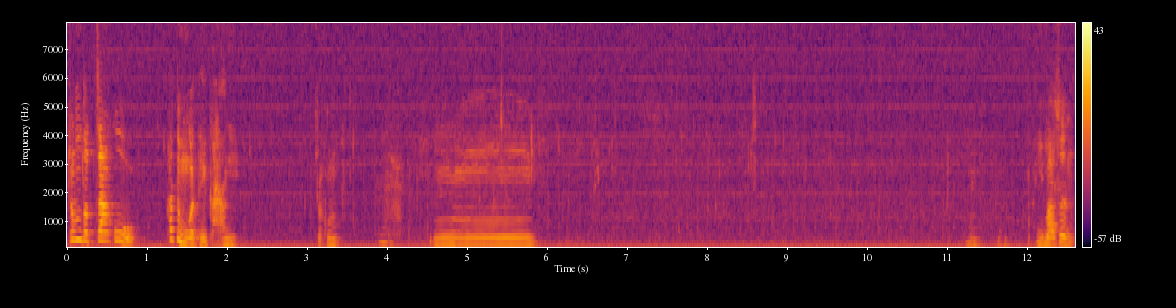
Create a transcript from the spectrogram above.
좀 더 짜고 하여튼 뭔가 되게 강해. 잠깐만. 음. 이 맛은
